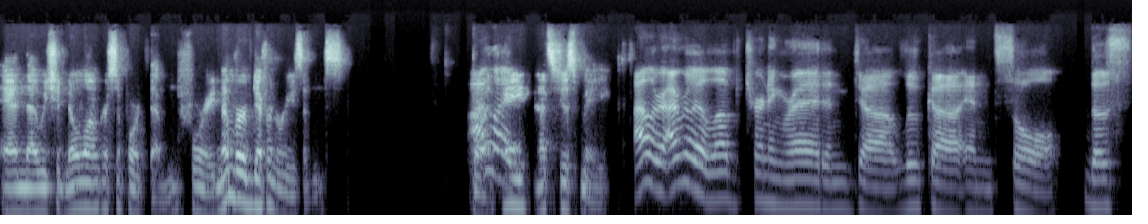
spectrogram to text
and that we should no longer support them for a number of different reasons. I like. hey, that's just me. I, I really loved Turning Red and uh, Luca and Soul. Those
